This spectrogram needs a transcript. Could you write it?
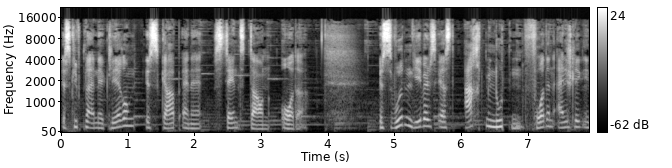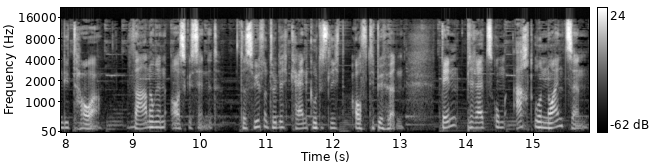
Es gibt nur eine Erklärung, es gab eine Stand-Down-Order. Es wurden jeweils erst acht Minuten vor den Einschlägen in die Tower Warnungen ausgesendet. Das wirft natürlich kein gutes Licht auf die Behörden. Denn bereits um 8.19 Uhr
